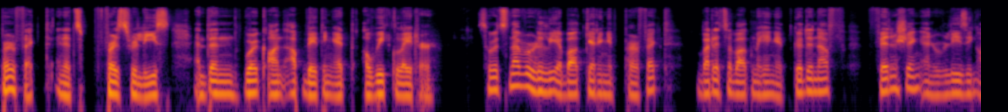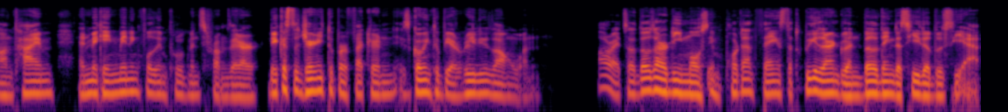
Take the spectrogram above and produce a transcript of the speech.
perfect in its first release and then work on updating it a week later. So it's never really about getting it perfect but it's about making it good enough, finishing and releasing on time, and making meaningful improvements from there because the journey to perfection is going to be a really long one. Alright, so those are the most important things that we learned when building the CWC app.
